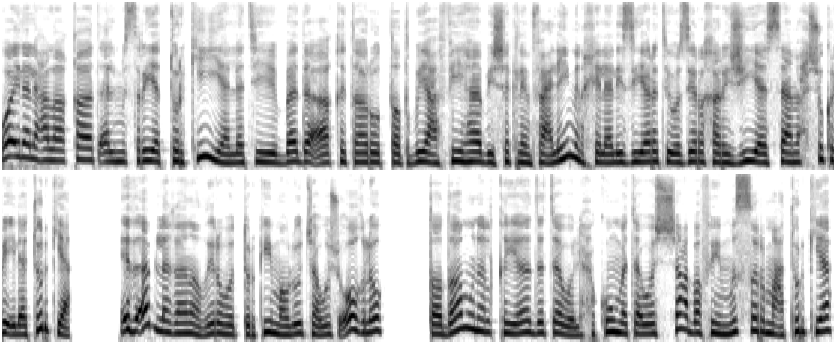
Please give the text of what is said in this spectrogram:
وإلى العلاقات المصرية التركية التي بدأ قطار التطبيع فيها بشكل فعلي من خلال زيارة وزير الخارجية سامح شكري إلى تركيا إذ أبلغ نظيره التركي مولود شاوش أوغلو تضامن القيادة والحكومة والشعب في مصر مع تركيا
